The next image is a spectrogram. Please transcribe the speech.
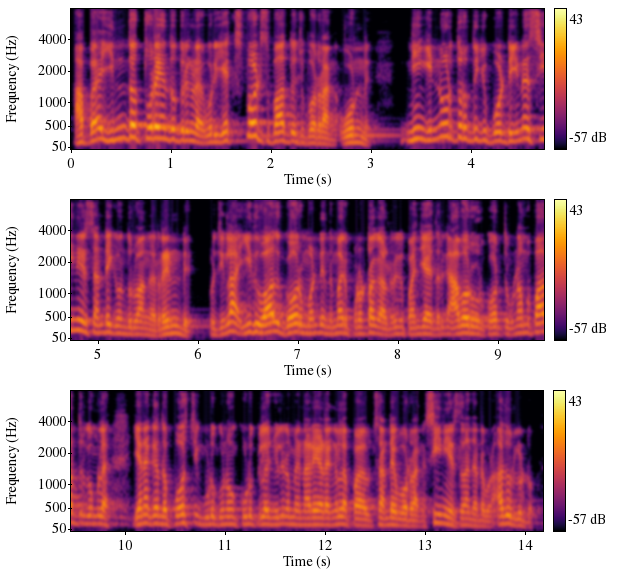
அப்போ இந்த துறை இந்த துறை கிடையாது. ஒரு எக்ஸ்பர்ட்ஸ் பார்த்து வச்சு போடுறாங்க. ஒன்று நீங்கள் இன்னொருத்தர் தூக்கி போட்டிங்கன்னா சீனியர் சண்டைக்கு வந்துருவாங்க. ரெண்டு புரிஞ்சுங்களா? இதுவாது கவர்மெண்ட் இந்த மாதிரி புரோட்டோகால் இருக்குது பஞ்சாயத்து இருக்குது அவர் ஒரு கோர்த்துக்கு நம்ம பார்த்துருக்கோம்ல எனக்கு அந்த போஸ்டிங் கொடுக்கணும் கொடுக்கலன்னு சொல்லி நம்ம நிறைய இடங்களில் சண்டை போடுறாங்க. சீனியர்ஸ்லாம் சண்டை போடுறாங்க. அது இருக்கட்டும்.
